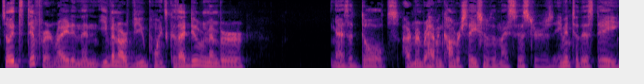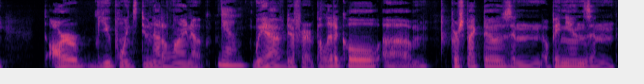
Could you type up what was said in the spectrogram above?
So it's different, right? And then even our viewpoints, because I do remember as adults, I remember having conversations with my sisters. Even to this day, our viewpoints do not align up. Yeah. We have different political um, perspectives and opinions, and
